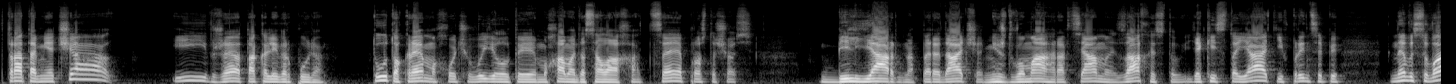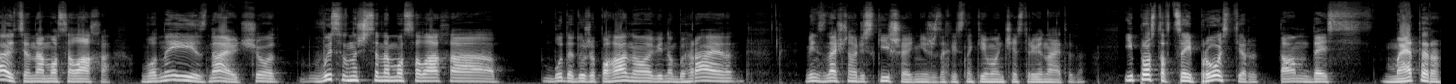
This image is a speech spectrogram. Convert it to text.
Втрата м'яча і вже атака Ліверпуля. Тут окремо хочу виділити Мохамеда Салаха. Це просто щось. Більярдна передача між двома гравцями захисту, які стоять і, в принципі, не висуваються на Мосалаха. Вони знають, що висунешся на Мосалаха, буде дуже погано, він обіграє. Він значно різкіше, ніж захисники Манчестер Юнайтеда. І просто в цей простір, там десь метр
